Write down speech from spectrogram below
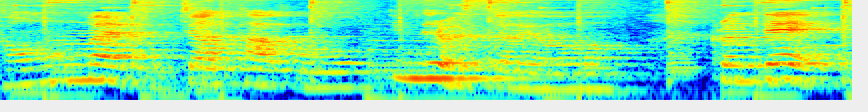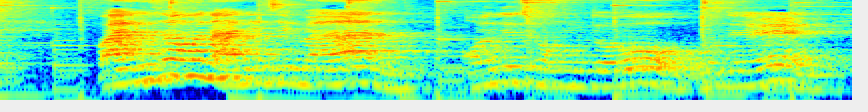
정말 복잡하고 힘들었어요. 그런데 완성은 아니지만 어느 정도 오늘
